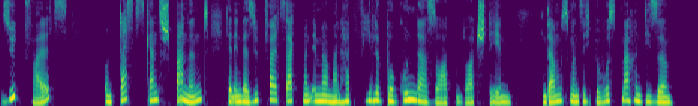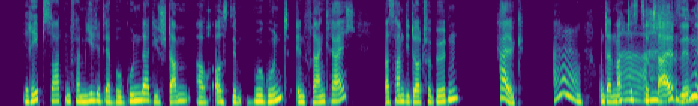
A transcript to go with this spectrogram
Südpfalz. Und das ist ganz spannend, denn in der Südpfalz sagt man immer, man hat viele Burgundersorten dort stehen. Und da muss man sich bewusst machen, diese Rebsortenfamilie der Burgunder, die stammen auch aus dem Burgund in Frankreich. Was haben die dort für Böden? Kalk. Ah, und dann macht ah. es total Sinn,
